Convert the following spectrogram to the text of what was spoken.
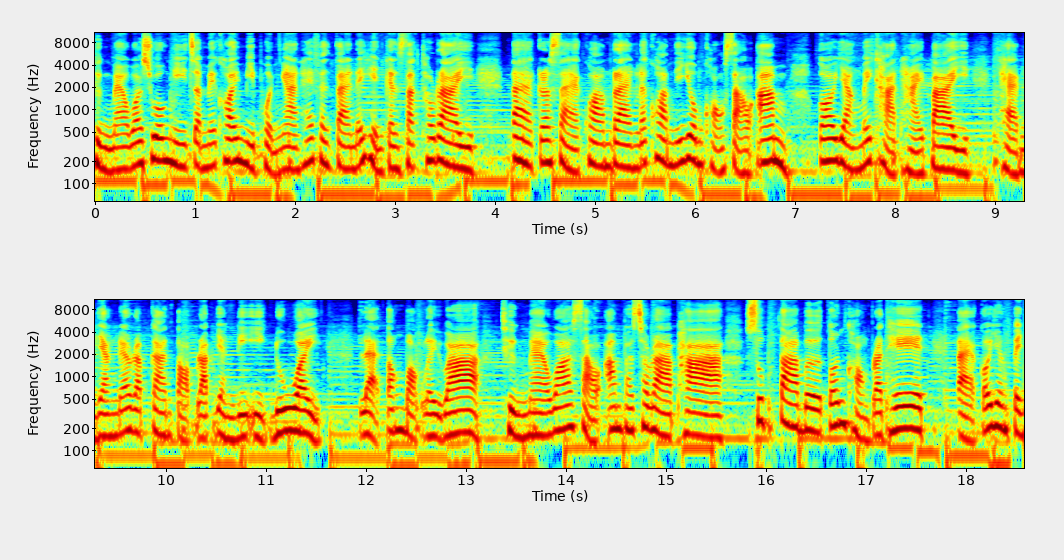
ถึงแม้ว่าช่วงนี้จะไม่ค่อยมีผลงานให้แฟนๆ ได้เห็นกันสักเท่าไหร่ แต่กระแสความแรงและความนิยมของสาวอ้ำก็ยังไม่ขาดหายไป แถมยังได้รับการตอบรับอย่างดีอีกด้วย และต้องบอกเลยว่า ถึงแม้ว่าสาวอ้ำพัชราภา ซุปตาเบอร์ต้นของประเทศ แต่ก็ยังเป็น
